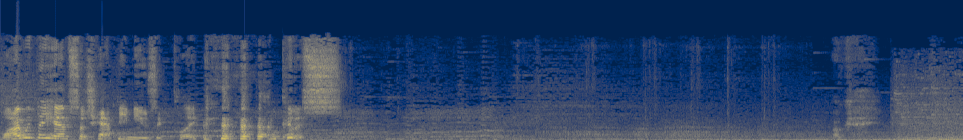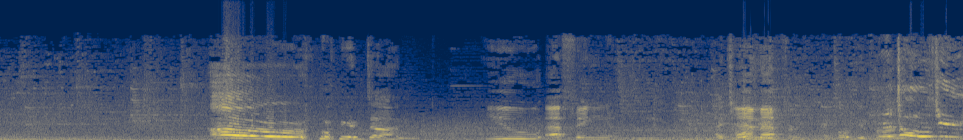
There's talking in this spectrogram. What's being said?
Why would they have such happy music play? What kind of Okay. oh, we're done. You effing I told you. MF. I told you. to on... told you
